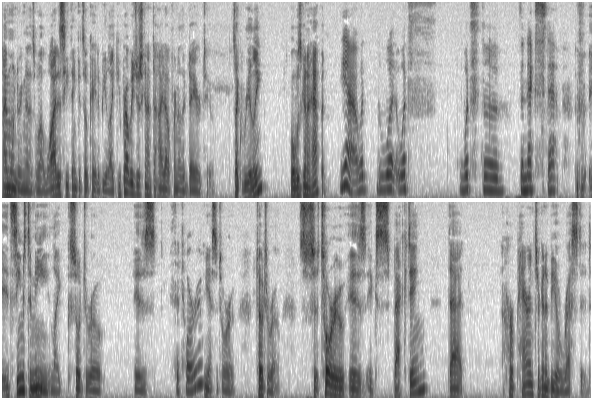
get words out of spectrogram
I'm wondering that as well. Why does he think it's okay to be like, you're probably just gonna have to hide out for another day or two? It's like, really? What was gonna happen? Yeah. What what what's what's the the next step? It seems to me like Sotoro is Satoru. yeah, Satoru, Totoro. Satoru is expecting that her parents are going to be arrested,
